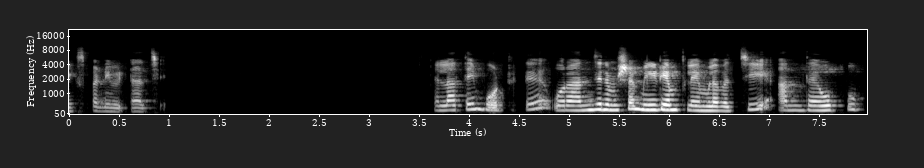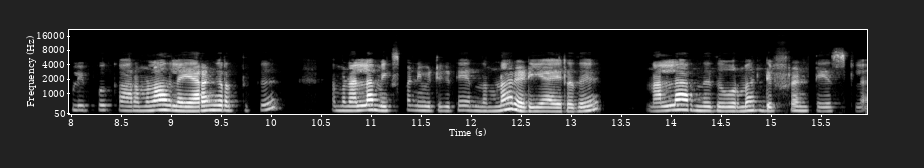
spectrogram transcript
மிக்ஸ் பண்ணி விட்டாச்சு. எல்லாத்தையும் போட்டுட்டு ஒரு அஞ்சு நிமிஷம் மீடியம் ஃப்ளேமில் வச்சு அந்த உப்பு புளிப்பு காரமெல்லாம் அதில் இறங்குறதுக்கு நம்ம நல்லா மிக்ஸ் பண்ணி விட்டுக்கிட்டே இருந்தோம்னா ரெடி ஆயிடுது நல்லா இருந்தது ஒரு மாதிரி டிஃப்ரெண்ட் டேஸ்ட்டில்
